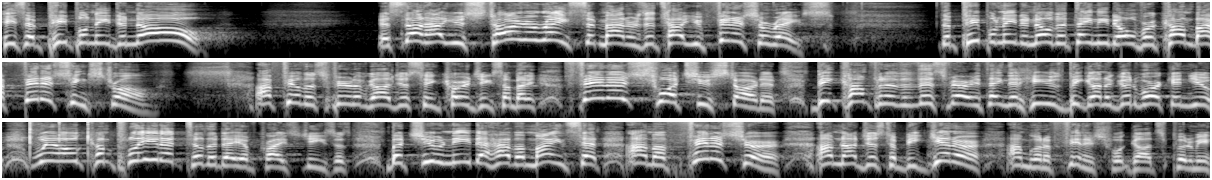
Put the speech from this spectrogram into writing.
He said, People need to know. It's not how you start a race that matters, it's how you finish a race. The people need to know that they need to overcome by finishing strong. I feel the Spirit of God just encouraging somebody finish what you started. Be confident of this very thing that He who's begun a good work in you will complete it till the day of Christ Jesus. But you need to have a mindset I'm a finisher. I'm not just a beginner. I'm going to finish what God's put in me.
